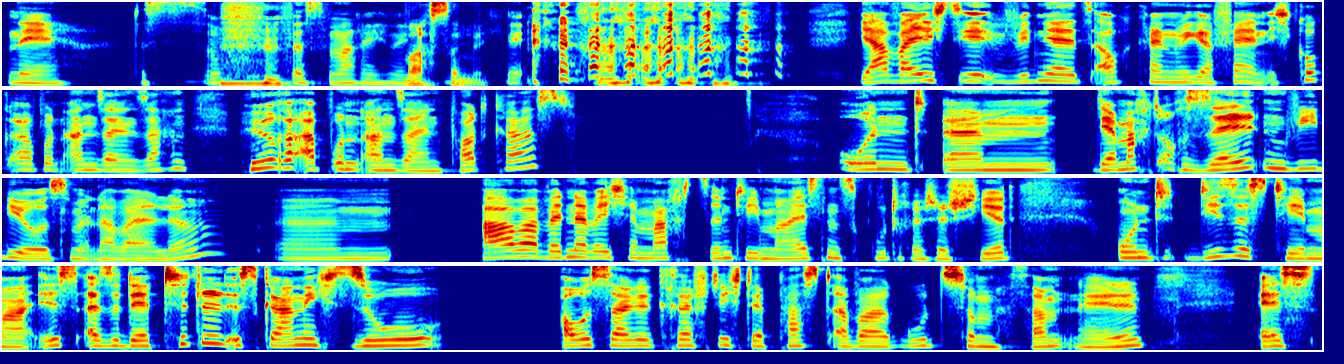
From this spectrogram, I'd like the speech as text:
nee, das, so, das mache ich nicht. Machst du nicht. Ja, weil ich die- bin ja jetzt auch kein mega Fan. Ich gucke ab und an seine Sachen, höre ab und an seinen Podcast. Und ähm, der macht auch selten Videos mittlerweile. Ähm, aber wenn er welche macht, sind die meistens gut recherchiert. Und dieses Thema ist, also der Titel ist gar nicht so aussagekräftig, der passt aber gut zum Thumbnail. Es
